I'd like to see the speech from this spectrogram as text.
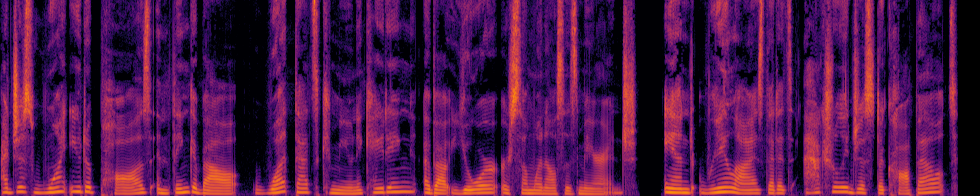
I just want you to pause and think about what that's communicating about your or someone else's marriage. And realize that it's actually just a cop out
